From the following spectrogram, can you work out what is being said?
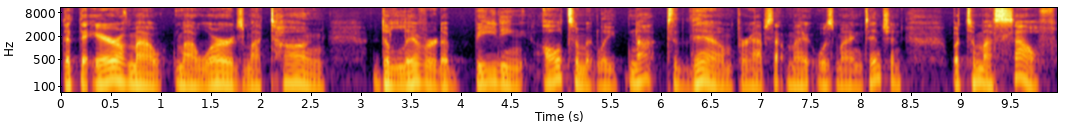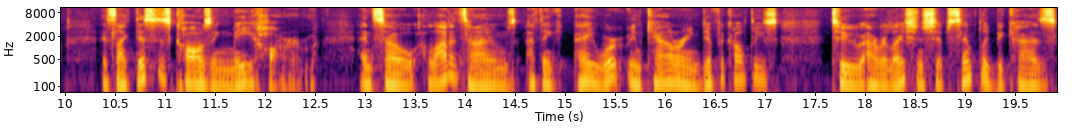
that the air of my my words, my tongue, delivered a beating ultimately not to them perhaps that my, was my intention but to myself. It's like this is causing me harm. And so a lot of times i think hey we're encountering difficulties to our relationships simply because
